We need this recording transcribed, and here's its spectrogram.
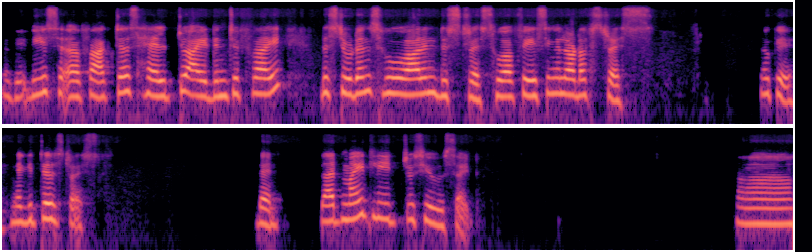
Okay, these uh, factors help to identify the students who are in distress, who are facing a lot of stress. Okay, negative stress. Then that might lead to suicide. Uh,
